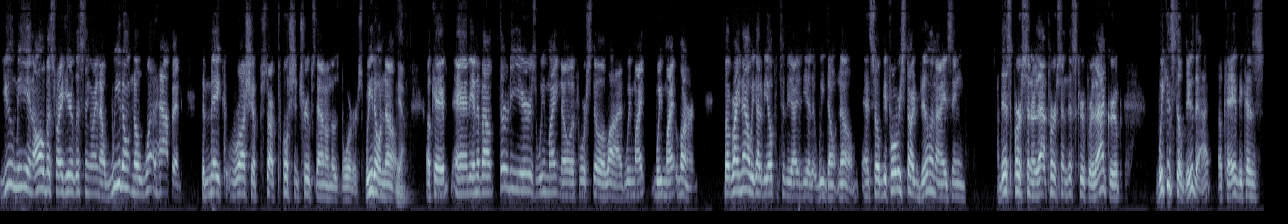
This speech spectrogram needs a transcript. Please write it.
You, me, and all of us right here listening right now, we don't know what happened to make Russia start pushing troops down on those borders. We don't know. Yeah. Okay, and in about 30 years we might know if we're still alive. We might we might learn. But right now we got to be open to the idea that we don't know. And so before we start villainizing this person or that person, this group or that group, we can still do that, okay? Because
